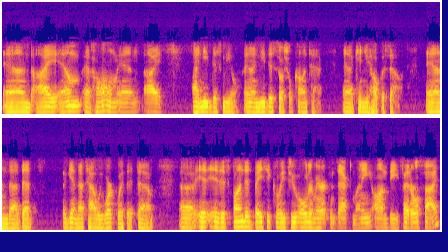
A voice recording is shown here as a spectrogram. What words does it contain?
and I am at home, and I I need this meal, and I need this social contact. Uh, can you help us out? And uh, that's again, that's how we work with it. Uh, uh, it, it is funded basically through Older Americans Act money on the federal side,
